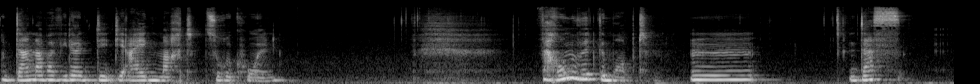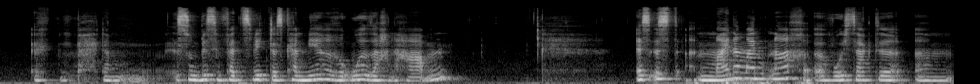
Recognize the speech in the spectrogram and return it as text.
und dann aber wieder die, die Eigenmacht zurückholen. Warum wird gemobbt? Mm, das äh, ist so ein bisschen verzwickt, das kann mehrere Ursachen haben. Es ist meiner Meinung nach, äh, wo ich sagte, ähm,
